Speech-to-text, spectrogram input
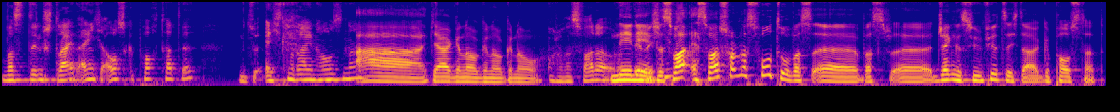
was den Streit eigentlich ausgepocht hatte? Mit so echten Rheinhausener? Ah, ja, genau, genau, genau. Oder was war da? Nee, nee, das war, es war schon das Foto, was, äh, was äh, Jengis 44 da gepostet hat.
